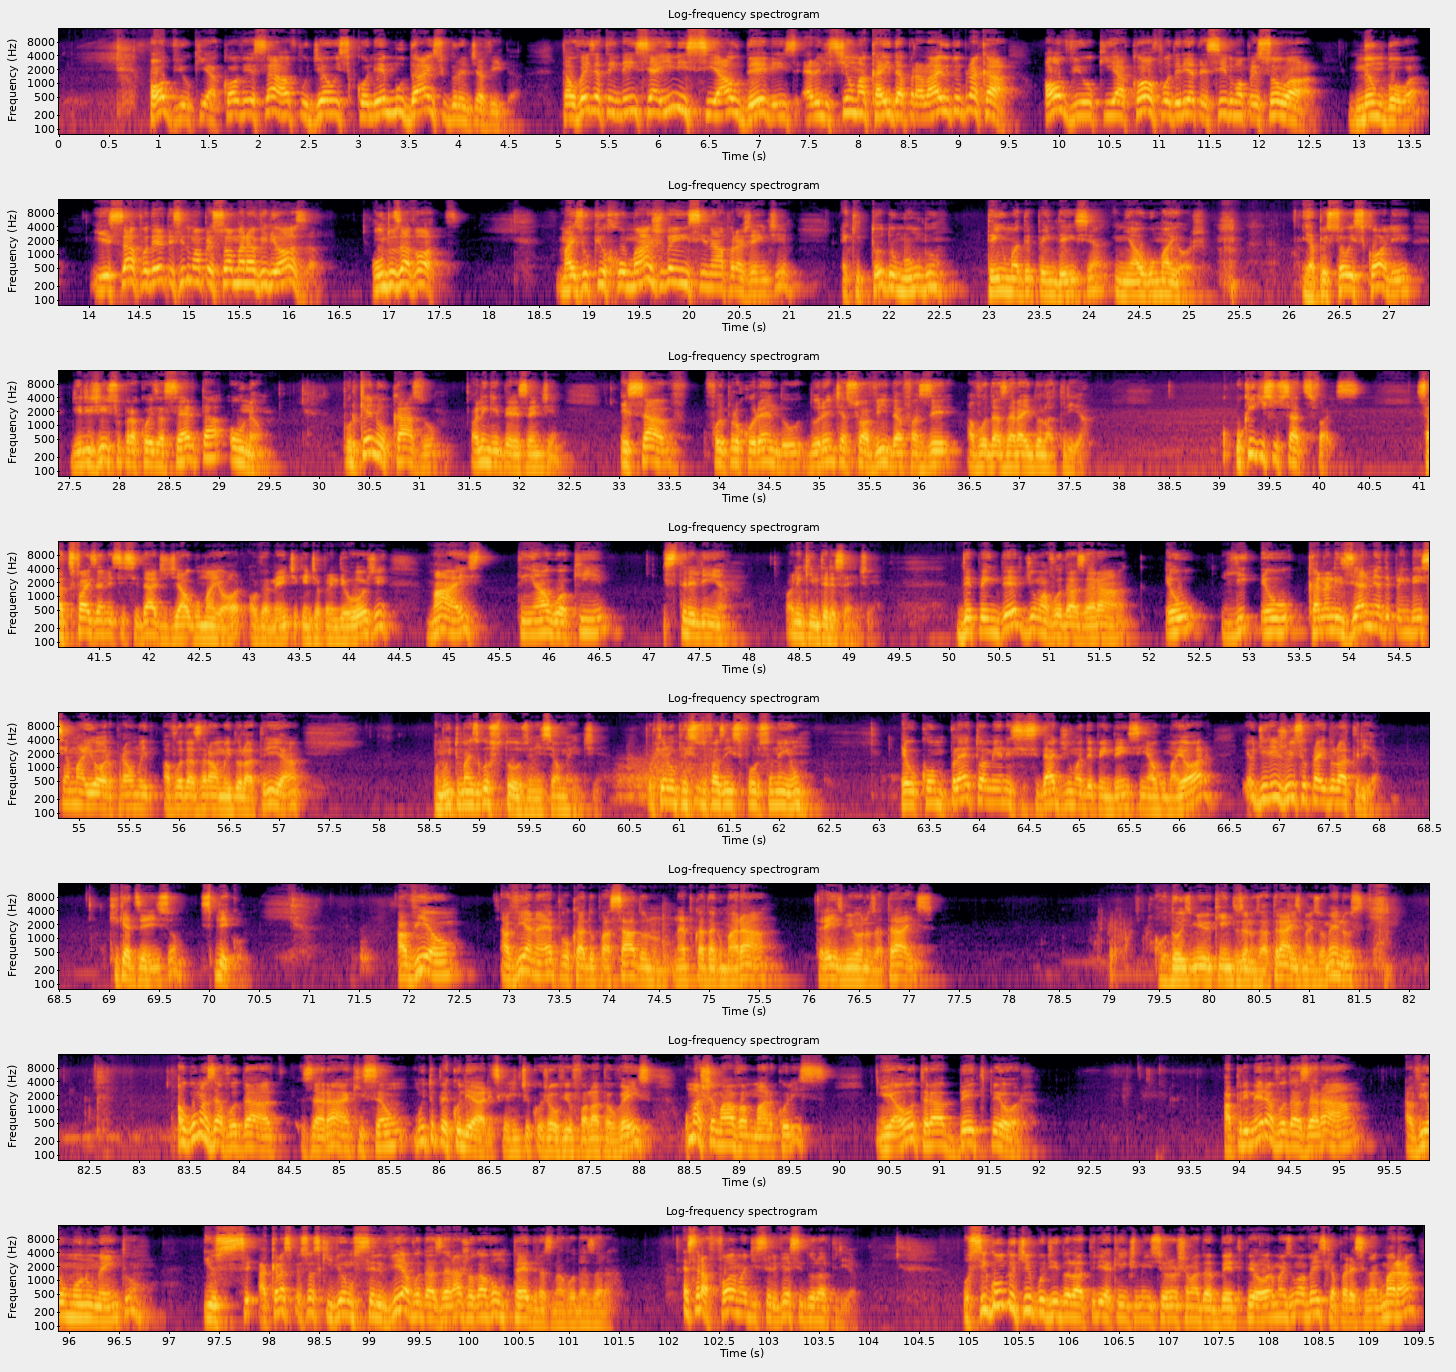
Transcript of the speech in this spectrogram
Óbvio que Yaakov e Esav podiam escolher mudar isso durante a vida. Talvez a tendência inicial deles era eles tinham uma caída para lá e outra para cá. Óbvio que Yaakov poderia ter sido uma pessoa não boa e Esav poderia ter sido uma pessoa maravilhosa, um dos avós. Mas o que o Humash veio ensinar para a gente é que todo mundo tem uma dependência em algo maior. E a pessoa escolhe dirigir isso para a coisa certa ou não. Porque no caso, olha que interessante, Esav foi procurando durante a sua vida fazer a vodazara idolatria. O que isso satisfaz? Satisfaz a necessidade de algo maior, obviamente, que a gente aprendeu hoje, mas tem algo aqui, estrelinha. Olhem que interessante. Depender de uma vodazara, eu, eu canalizar minha dependência maior para uma avodazara, uma idolatria, é muito mais gostoso inicialmente, porque eu não preciso fazer esforço nenhum. Eu completo a minha necessidade de uma dependência em algo maior, eu dirijo isso para a idolatria. O que quer dizer isso? Explico. Havia, havia na época do passado, na época da Gumará, 3 mil anos atrás, ou 2.500 anos atrás, mais ou menos, algumas avodat zará que são muito peculiares, que a gente já ouviu falar talvez, uma chamava Márcolis e a outra Bet Peor. A primeira Vodazará havia um monumento e os, aquelas pessoas que viam servir a Vodazará jogavam pedras na Vodazará. Essa era a forma de servir essa idolatria. O segundo tipo de idolatria que a gente mencionou, chamada Bet Peor, mais uma vez, que aparece na Agmará.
